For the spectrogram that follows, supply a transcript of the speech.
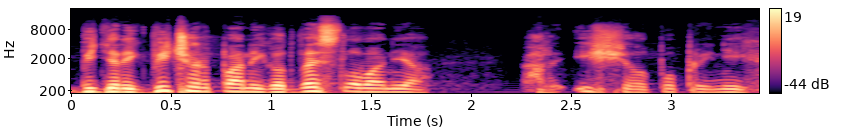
Videli ich vyčerpaných od veslovania, ale išiel popri nich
